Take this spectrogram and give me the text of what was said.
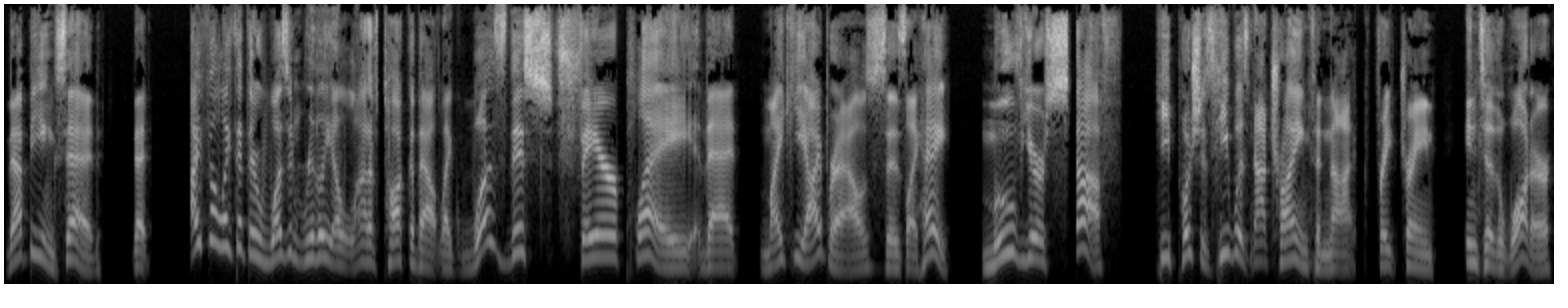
that being said, that I felt like that there wasn't really a lot of talk about like was this fair play that Mikey Eyebrows says like, "Hey, move your stuff." He pushes. He was not trying to knock Freight Train into the water,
